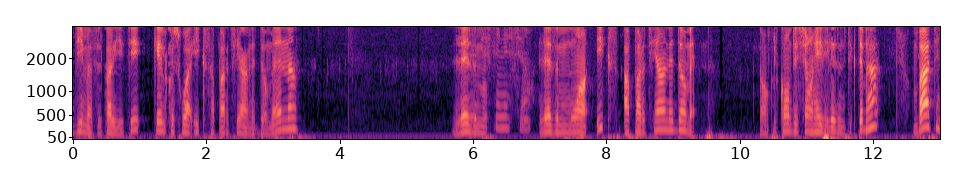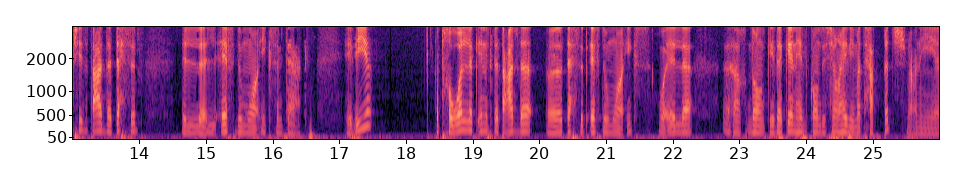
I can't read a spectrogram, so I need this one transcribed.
ديما في ال parité quel que soit x appartient لل domaine لازم لازم moins x appartient لل domaine donc ال condition هذه لازم تكتبها ومن بعد تمشي تتعدى تحسب ال f de moins x نتاعك هذيا تخول لك إنك تتعدى آه، تحسب f de moins x وإلا donc آه، إذا كان هذه ال condition هذه ما تحققتش يعني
